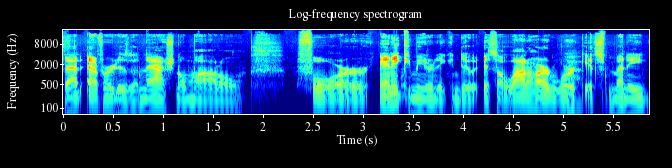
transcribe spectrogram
that effort is a national model for any community can do it. It's a lot of hard work. It's many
